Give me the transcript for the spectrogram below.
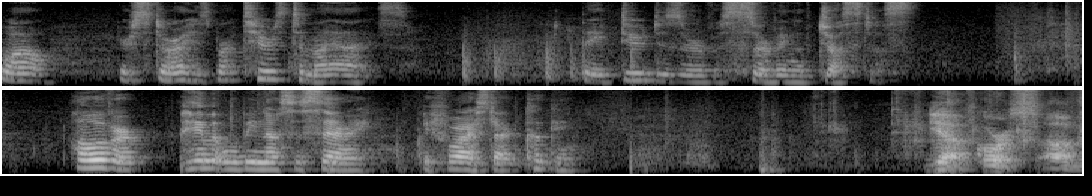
Wow, your story has brought tears to my eyes. They do deserve a serving of justice. However, payment will be necessary before I start cooking. Yeah, of course. Um,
